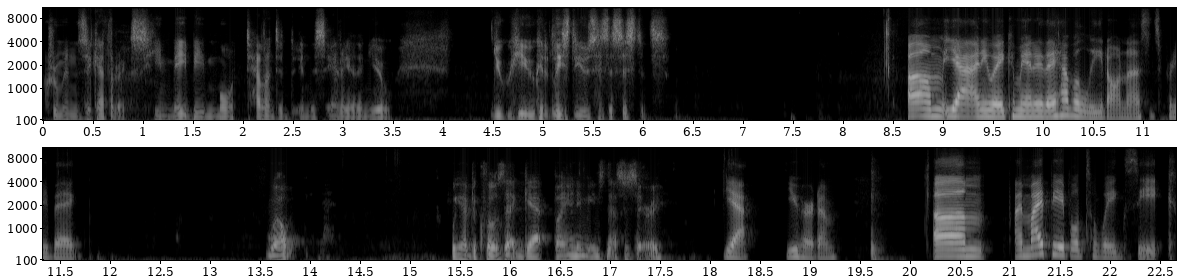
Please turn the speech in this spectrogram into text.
crewman Ziketherix. He may be more talented in this area than you. You, you could at least use his assistance. Um, yeah. Anyway, Commander, they have a lead on us. It's pretty big. Well, we have to close that gap by any means necessary. Yeah, you heard him. Um, I might be able to wake Zeke.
